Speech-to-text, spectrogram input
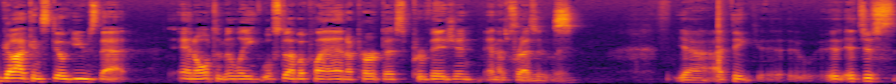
God can still use that, and ultimately we'll still have a plan, a purpose, provision, and His presence. Yeah, I think uh, it, it just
